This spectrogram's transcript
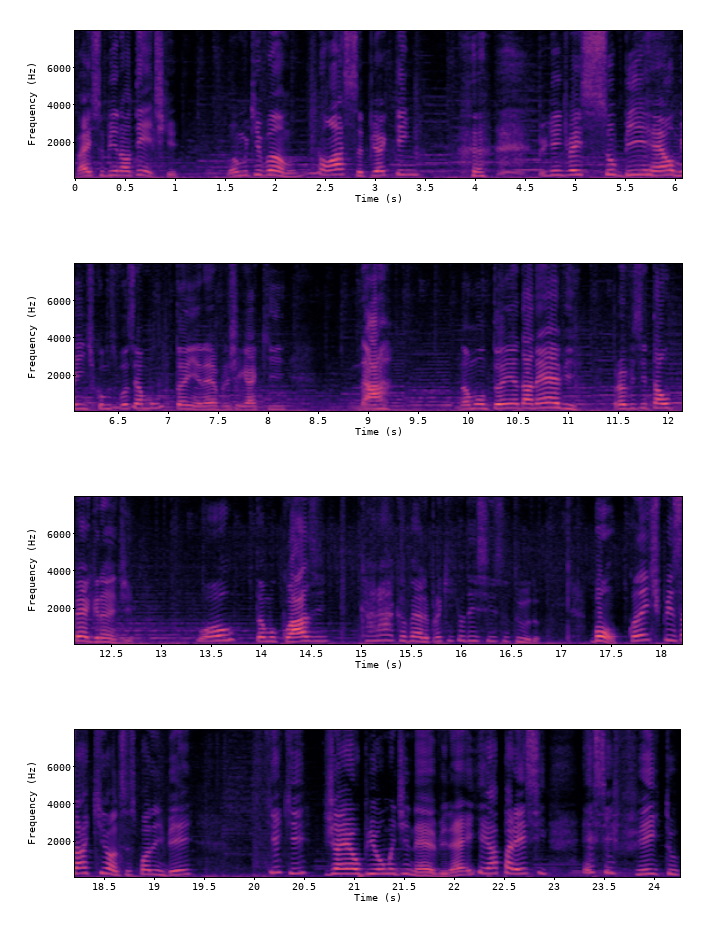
vai subir no Authentic. Vamos que vamos. Nossa, pior que tem... Porque a gente vai subir realmente, como se fosse a montanha, né? Pra chegar aqui na, na montanha da neve, pra visitar o pé grande. Uou, tamo quase. Caraca, velho, pra que, que eu desci isso tudo? Bom, quando a gente pisar aqui, ó, vocês podem ver que aqui já é o bioma de neve, né? E aparece esse efeito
